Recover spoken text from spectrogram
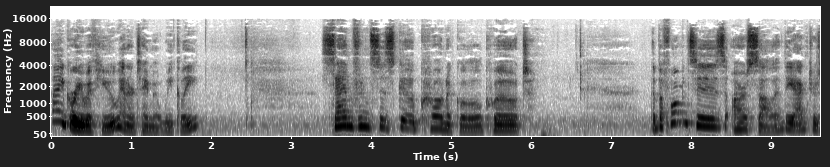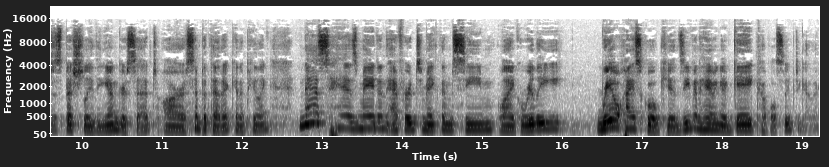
I agree with you, Entertainment Weekly. San Francisco Chronicle, quote, the performances are solid. The actors, especially the younger set, are sympathetic and appealing. Ness has made an effort to make them seem like really real high school kids, even having a gay couple sleep together.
